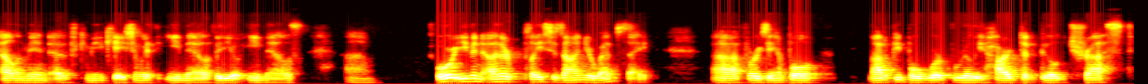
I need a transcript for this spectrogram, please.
element of communication with email, video emails, um, or even other places on your website. Uh, for example, a lot of people work really hard to build trust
